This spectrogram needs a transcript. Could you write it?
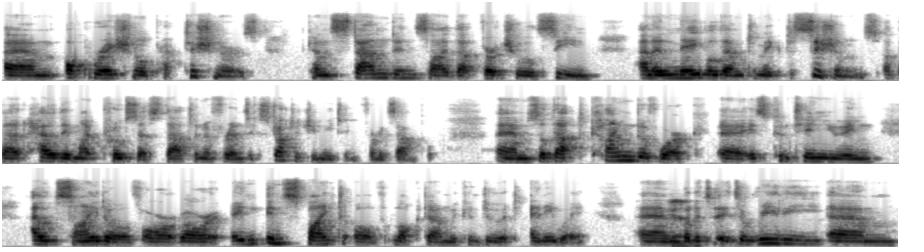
um, operational practitioners can stand inside that virtual scene and enable them to make decisions about how they might process that in a forensic strategy meeting, for example. Um, so that kind of work uh, is continuing outside of or, or in, in spite of lockdown. We can do it anyway. Um, yeah. But it's, it's a really, um,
